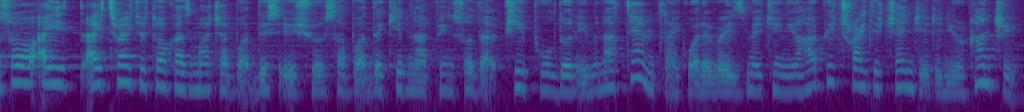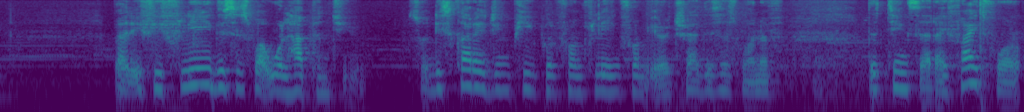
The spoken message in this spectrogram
So I, I try to talk as much about these issues, about the kidnapping, so that people don't even attempt. Like whatever is making you happy, try to change it in your country. But if you flee, this is what will happen to you. So discouraging people from fleeing from Eritrea, this is one of the things that I fight for.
